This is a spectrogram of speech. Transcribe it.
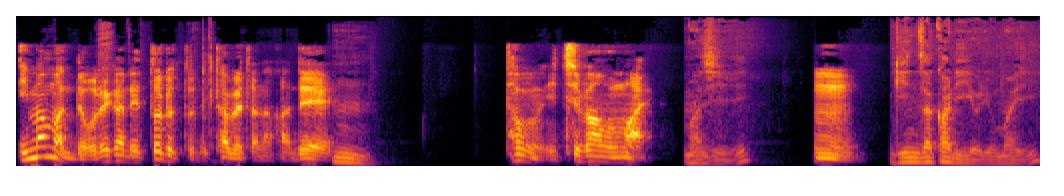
今まで俺がレトルトで食べた中で、うん、多分一番うまい。マジ？うん。銀座カリーよりうまい？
